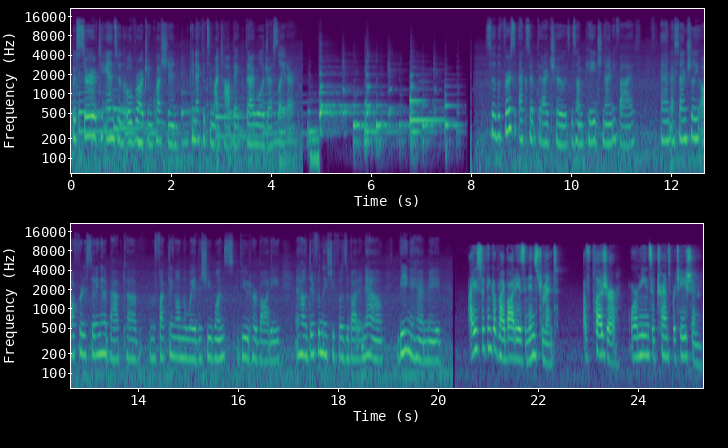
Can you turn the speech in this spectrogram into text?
which serve to answer the overarching question connected to my topic that I will address later. So, the first excerpt that I chose is on page 95, and essentially Offred is sitting in a bathtub, reflecting on the way that she once viewed her body and how differently she feels about it now, being a handmaid. I used to think of my body as an instrument of pleasure or a means of transportation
